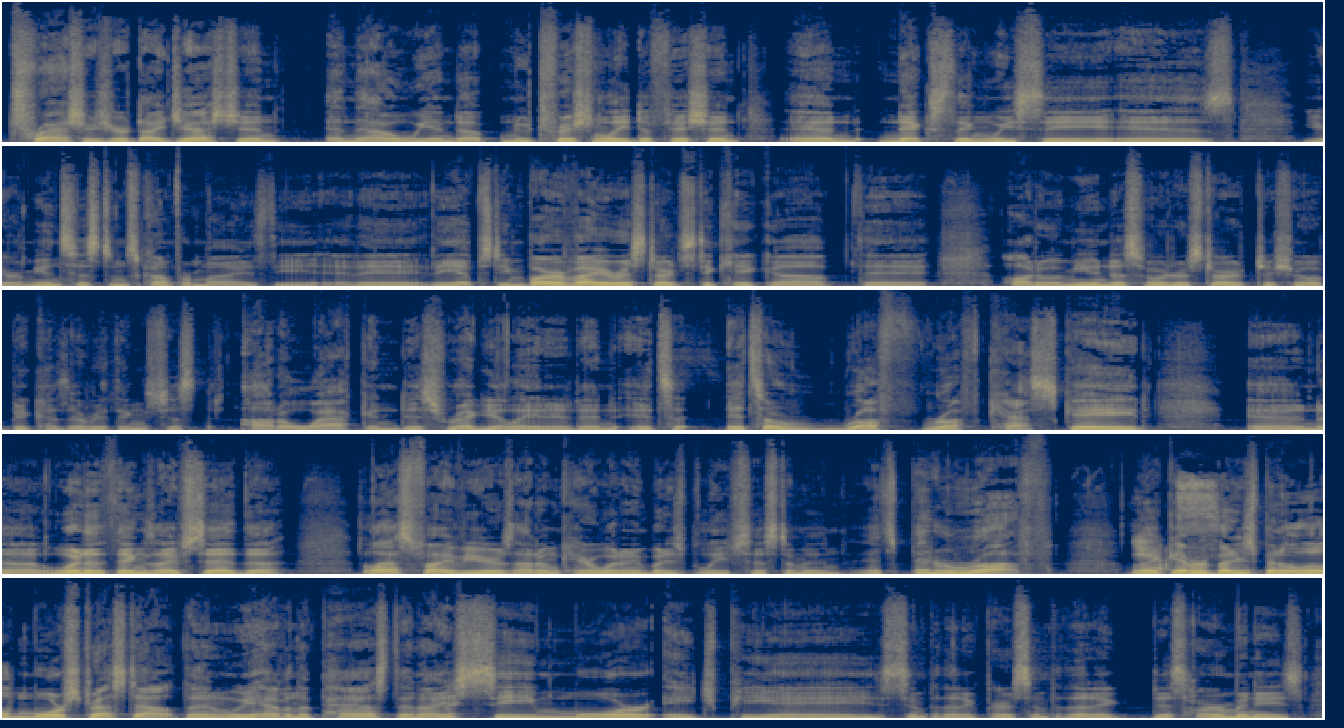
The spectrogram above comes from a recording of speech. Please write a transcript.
trashes your digestion. And now we end up nutritionally deficient. And next thing we see is your immune system's compromised. The, the, the Epstein Barr virus starts to kick up. The autoimmune disorders start to show up because everything's just out of whack and dysregulated. And it's a, it's a rough, rough cascade. And uh, one of the things I've said the, the last five years, I don't care what anybody's belief system, and it's been rough. Yes. Like everybody's been a little more stressed out than we have in the past, and I see more HPA, sympathetic parasympathetic disharmonies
